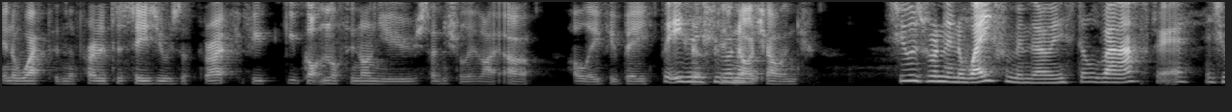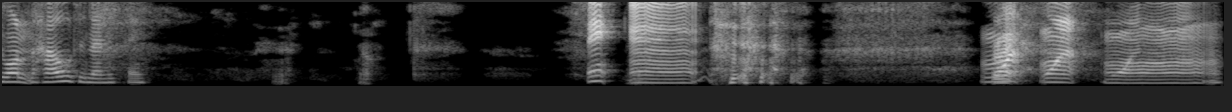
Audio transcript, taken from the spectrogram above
in a weapon, the predator sees you as a threat. If you you've got nothing on you, you're essentially like, oh, I'll leave you be. But even If if you it's run not a challenge. She was running away from him though, and he still ran after her, and she wasn't holding anything. Right. Wah, wah, wah.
